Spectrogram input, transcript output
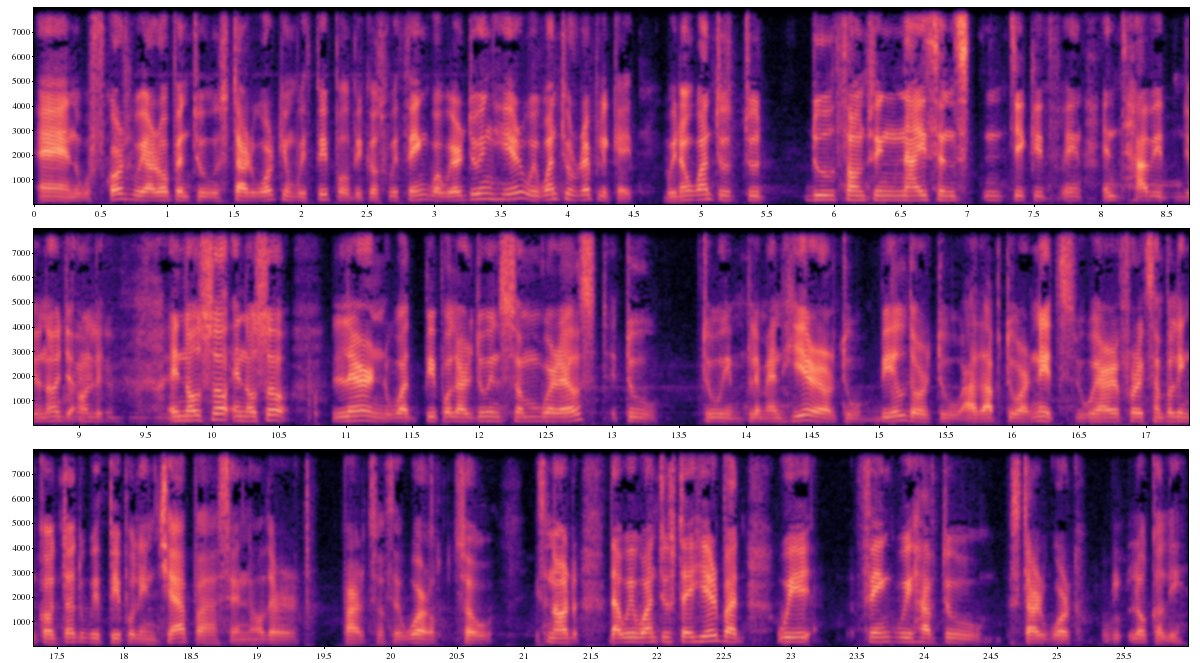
And of course, we are open to start working with people because we think what we are doing here, we want to replicate. We don't want to, to do something nice and, take it and, and, have it, you know, only, and also and also learn what people are doing somewhere else to to implement here or to build or to adapt to our needs. We are, for example, in contact with people in Chiapas and other parts of the world. So it's not that we want to stay here, but we think we have to start work locally,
